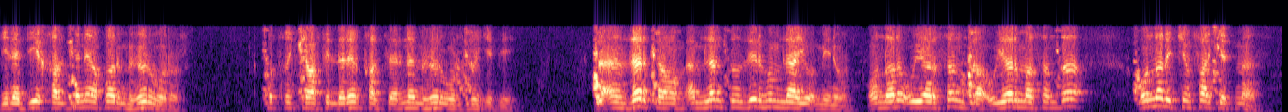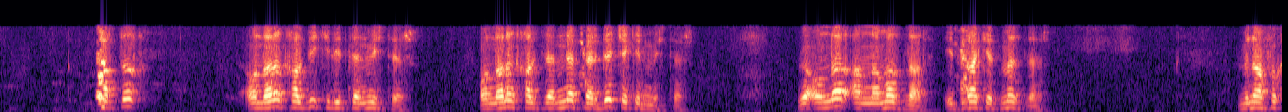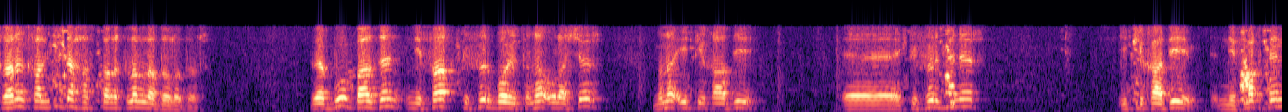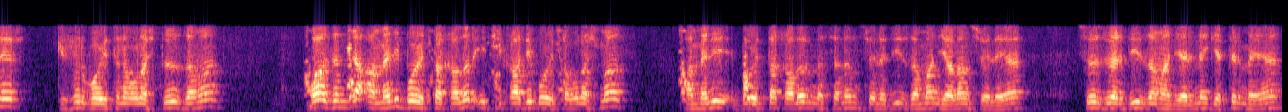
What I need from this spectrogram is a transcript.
Dilediği kalbe ne yapar? Mühür vurur. Tıpkı kafirlerin kalplerine mühür vurduğu gibi. فَاَنْذَرْتَهُمْ اَمْ لَمْ تُنْذِرْهُمْ لَا يُؤْمِنُونَ Onları uyarsan da uyarmasan da onlar için fark etmez. Artık onların kalbi kilitlenmiştir. Onların kalplerine perde çekilmiştir. Ve onlar anlamazlar, idrak etmezler. Münafıkların kalbi de hastalıklarla doludur. Ve bu bazen nifak, küfür boyutuna ulaşır. Buna itikadi e, küfür denir. İtikadi nifak denir. Küfür boyutuna ulaştığı zaman bazen de ameli boyutta kalır, itikadi boyuta ulaşmaz. Ameli boyutta kalır. Mesela söylediği zaman yalan söyleyen, söz verdiği zaman yerine getirmeyen,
